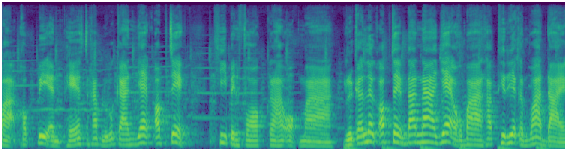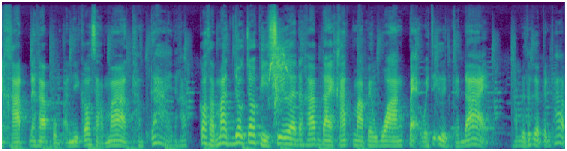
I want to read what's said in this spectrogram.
ปะ copy and paste นะครับหรือว่าการแยก Object ที่เป็น foreground ออกมา หรือการเลือก object ด้านหน้าแยกออกมาครับที่เรียกกันว่า die cut นะครับผมอันนี้ก็สามารถทำได้นะครับก็สามารถยกเจ้าผีเสื้อนะครับ die cut มาไปวางแปะไว้ที่อื่นกันได้ครับหรือถ้าเกิดเป็นภาพ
